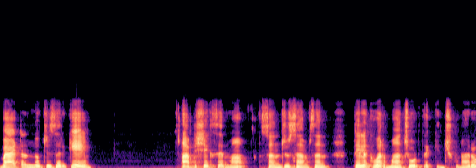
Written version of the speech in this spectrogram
బ్యాటర్లు వచ్చేసరికి అభిషేక్ శర్మ సంజు శాంసన్ తిలక్ వర్మ చోటు దక్కించుకున్నారు.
